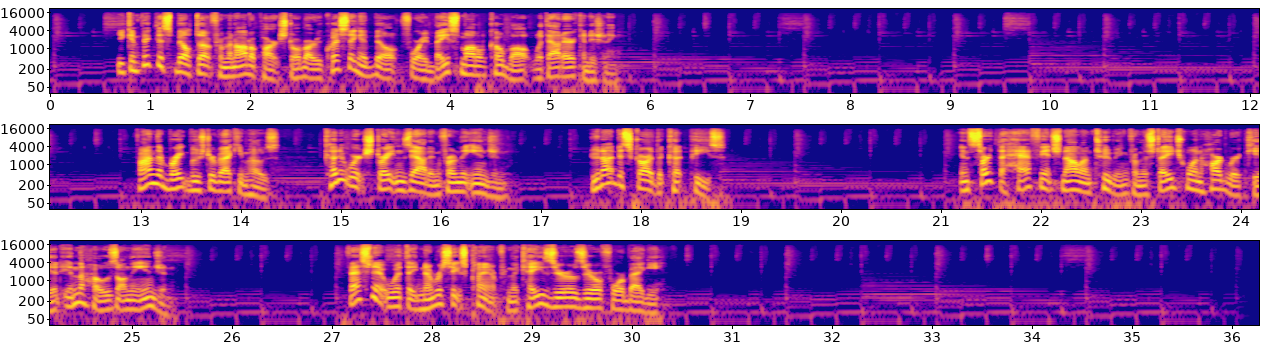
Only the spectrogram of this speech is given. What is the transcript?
You can pick this belt up from an auto parts store by requesting a belt for a base model Cobalt without air conditioning. Find the brake booster vacuum hose. Cut it where it straightens out in front of the engine. Do not discard the cut piece. Insert the half inch nylon tubing from the Stage 1 hardware kit in the hose on the engine. Fasten it with a number 6 clamp from the K004 baggie.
